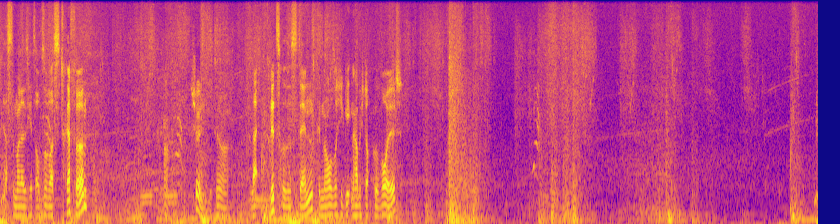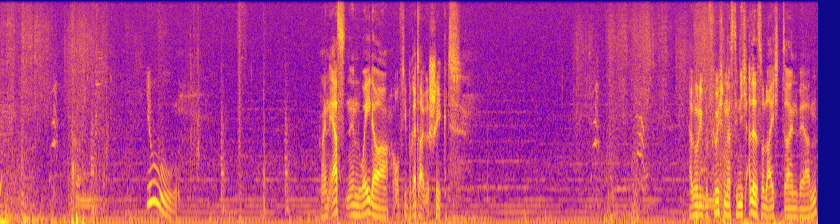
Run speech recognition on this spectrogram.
Das erste Mal, dass ich jetzt auf sowas treffe. Ah, schön. Ja. Blitzresistent. Genau solche Gegner habe ich doch gewollt. Juhu. Meinen ersten Invader auf die Bretter geschickt. Ich habe nur die Befürchtung, dass die nicht alle so leicht sein werden.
